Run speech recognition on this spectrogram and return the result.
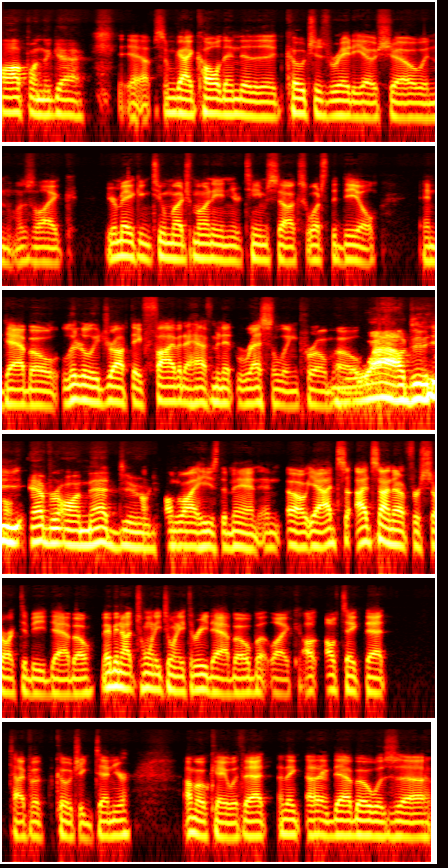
off on the guy? Yeah. Some guy called into the coach's radio show and was like, You're making too much money and your team sucks. What's the deal? And Dabo literally dropped a five and a half minute wrestling promo Wow, did he oh. ever on that dude? on why he's the man. And oh, yeah, I'd, I'd sign up for Sark to be Dabo. Maybe not 2023 Dabo, but like I'll, I'll take that type of coaching tenure. I'm okay with that. I think I think Dabo was uh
